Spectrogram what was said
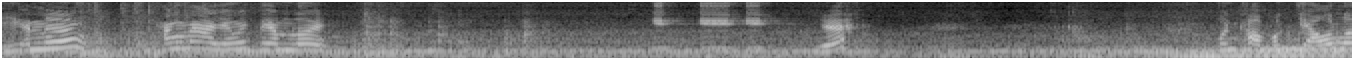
อีกอันนึง ข้างหน้ายังไม่เต็มเลย เย้คนขับบักเจ๋วเล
